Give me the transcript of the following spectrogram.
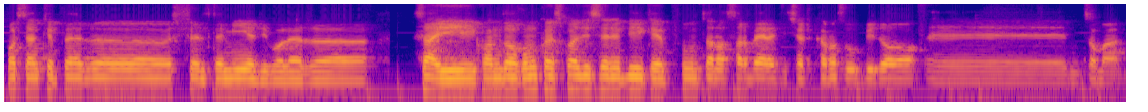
Forse anche per uh, scelte mie di voler... Sai, quando comunque le scuole di Serie B che puntano a far bene ti cercano subito, e, insomma,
